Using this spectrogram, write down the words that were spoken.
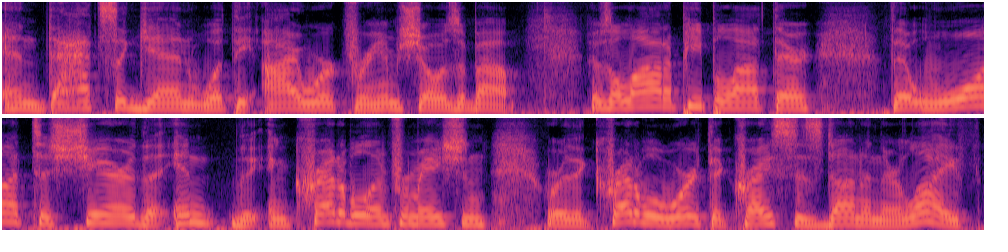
and that's again what the I Work for Him show is about. There's a lot of people out there that want to share the, in, the incredible information or the incredible work that Christ has done in their life,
